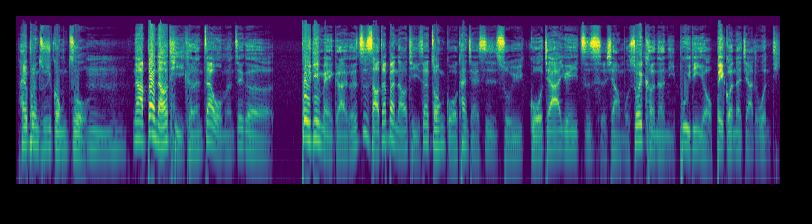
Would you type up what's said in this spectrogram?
他又不能出去工作。嗯，那半导体可能在我们这个不一定每个啊，可是至少在半导体在中国看起来是属于国家愿意支持的项目，所以可能你不一定有被关在家的问题。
